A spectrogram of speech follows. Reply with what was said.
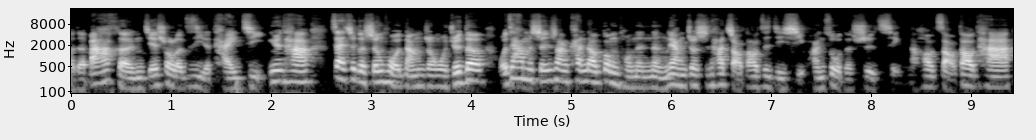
我的疤痕，接受了自己的胎记，因为他在这个生活当中，我觉得我在他们身上看到共同的能量，就是他找到自己喜欢做的事情，然后找到他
